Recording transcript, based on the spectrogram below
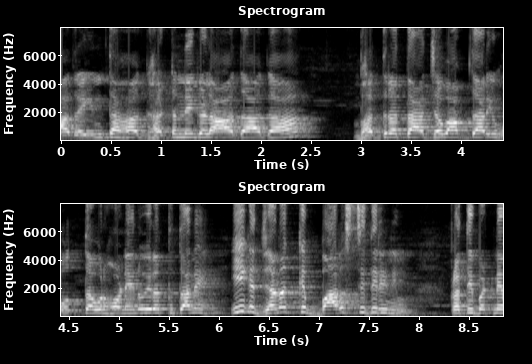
ಆದರೆ ಇಂತಹ ಘಟನೆಗಳಾದಾಗ ಭದ್ರತಾ ಜವಾಬ್ದಾರಿ ಹೊತ್ತವ್ರ ಹೊಣೆನೂ ಇರತ್ತೆ ತಾನೆ. ಈಗ ಜನಕ್ಕೆ ಬಾರಿಸ್ತಿದ್ದೀರಿ ನೀವು. ಪ್ರತಿಭಟನೆ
